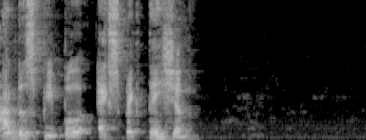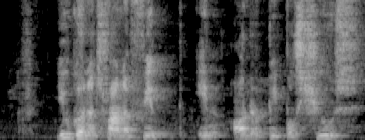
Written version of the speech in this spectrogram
others people expectation you're gonna try to fit in other people's shoes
